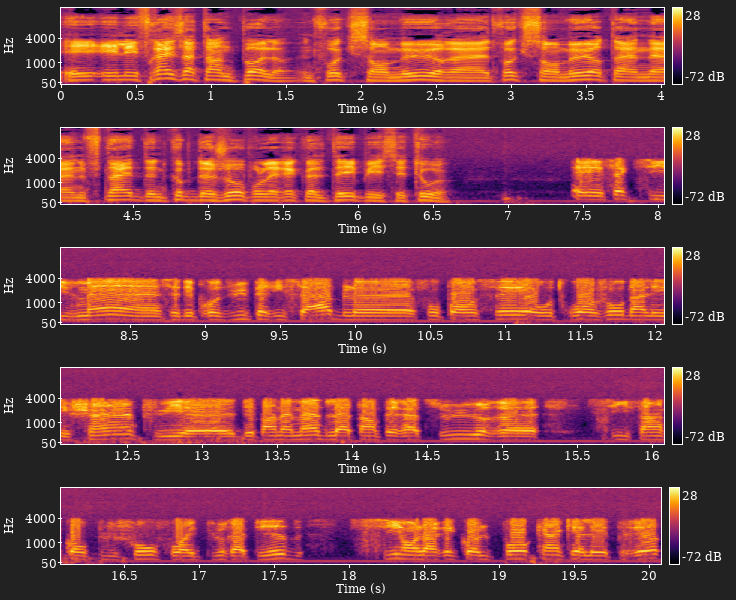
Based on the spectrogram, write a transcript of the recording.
Et, les fraises n'attendent pas, là. Une fois qu'ils sont mûrs, une fois qu'ils sont mûrs, t'as une, une fenêtre d'une coupe de jours pour les récolter, puis c'est tout. Hein. Effectivement, euh, c'est des produits périssables. Euh, faut passer aux trois jours dans les champs, puis euh, dépendamment de la température, s'il fait encore plus chaud, faut être plus rapide. si on la récolte pas quand elle est prête,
